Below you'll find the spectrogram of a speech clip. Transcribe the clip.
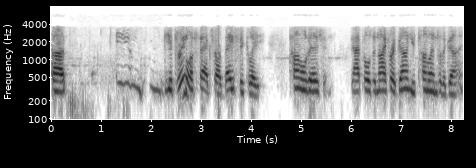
Uh, the adrenal effects are basically tunnel vision. Guy pulls a knife or a gun, you tunnel into the gun.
